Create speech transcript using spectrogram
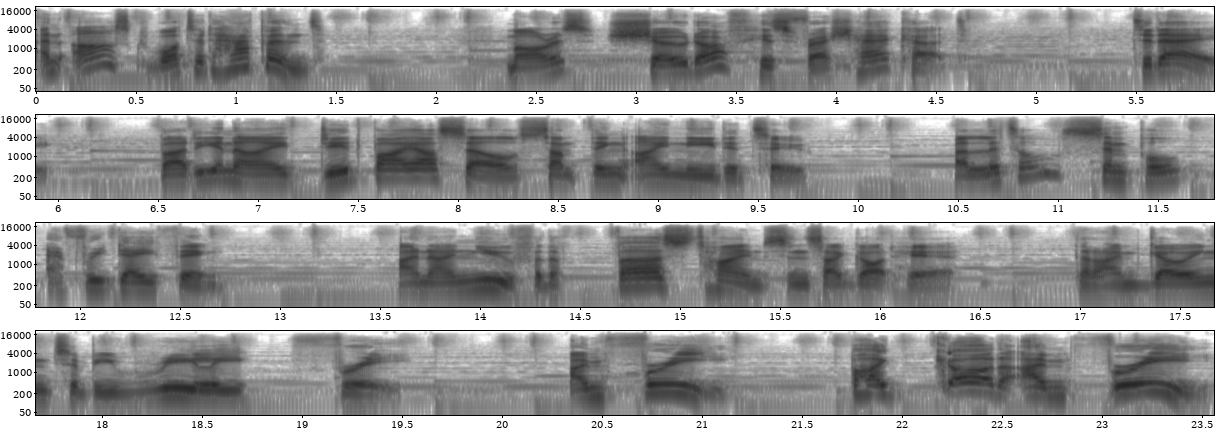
and asked what had happened. Morris showed off his fresh haircut. Today, Buddy and I did buy ourselves something I needed to. A little, simple, everyday thing. And I knew for the first time since I got here that I'm going to be really free. I'm free! By God, I'm free!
